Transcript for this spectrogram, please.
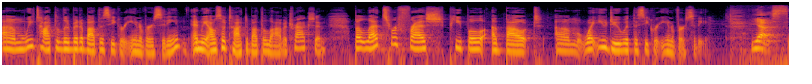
um, we talked a little bit about the Secret University, and we also talked about the Law of Attraction. But let's refresh people about um, what you do with the Secret University. Yes.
